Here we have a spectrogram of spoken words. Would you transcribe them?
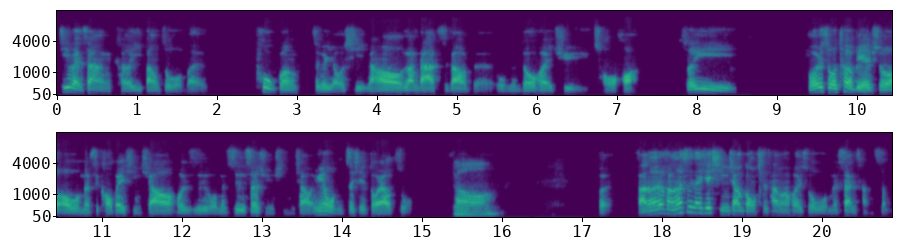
基本上可以帮助我们。曝光这个游戏，然后让大家知道的，我们都会去筹划，所以不会说特别说哦，我们是口碑行销，或者是我们是社群行销，因为我们这些都要做。哦，对，反而反而是那些行销公司，他们会说我们擅长什么？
